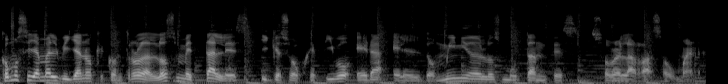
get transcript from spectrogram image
¿Cómo se llama el villano que controla los metales y que su objetivo era el dominio de los mutantes sobre la raza humana?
